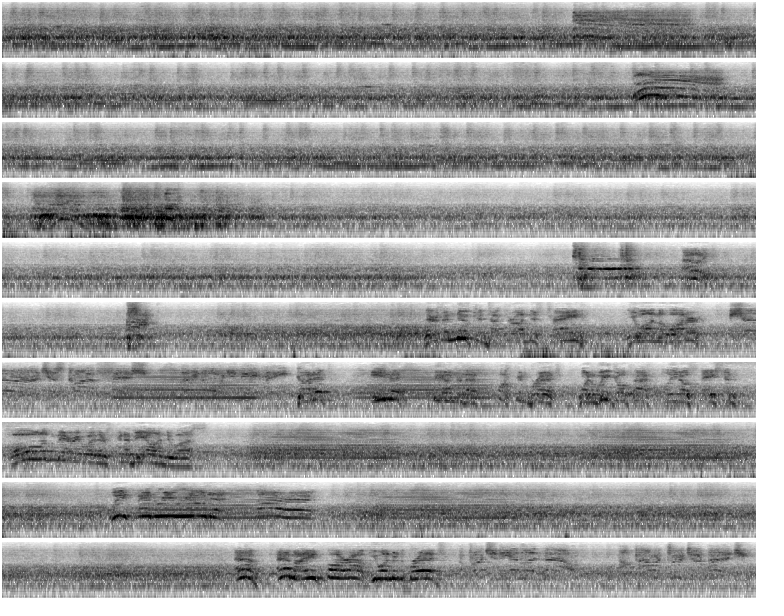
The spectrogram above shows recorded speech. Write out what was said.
Ah! There's a new conductor on this train. You on the water? Sure, just caught a fish. Let me know when you need me. Got it? Eat it? Be under that fucking bridge. When we go past Paleto Station, all of Merryweather's gonna be on to us. We've been rerouted! Sorry! Em, Em, I ain't far out. You under the bridge? Approaching the inlet now. I'll power through to the bridge.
